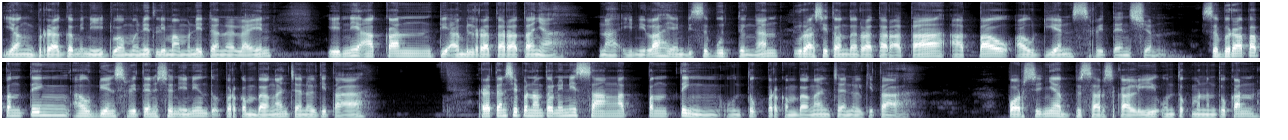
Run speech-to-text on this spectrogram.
yang beragam ini 2 menit, 5 menit dan lain-lain ini akan diambil rata-ratanya. Nah, inilah yang disebut dengan durasi tonton rata-rata atau audience retention. Seberapa penting audience retention ini untuk perkembangan channel kita? Retensi penonton ini sangat penting untuk perkembangan channel kita. Porsinya besar sekali untuk menentukan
